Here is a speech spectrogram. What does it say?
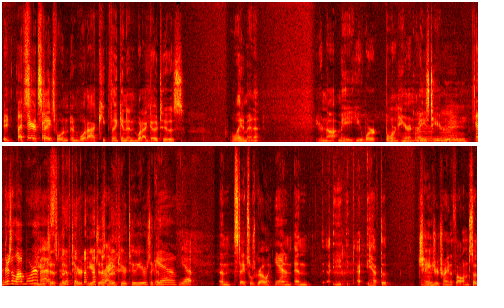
it, But it's, they're- it's Statesville, and what I keep thinking and what I go to is, wait a minute, you're not me. You weren't born here and raised mm-hmm. here. Mm-hmm. and there's a lot more of You just moved here. You just Right. moved here two years ago yeah. Yep. and Statesville's growing Yeah. and and uh, you, you have to change mm-hmm. your train of thought and so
